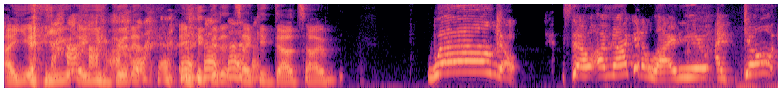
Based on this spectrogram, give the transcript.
Are you are you, are you good at are you good at taking downtime? Well, no. So I'm not going to lie to you. I don't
